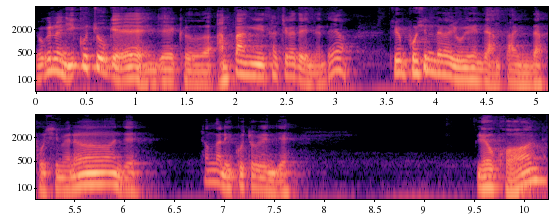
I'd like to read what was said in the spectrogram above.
여기는 입구 쪽에 이제 그 안방이 설치가 되어 있는데요. 지금 보시는 데가 여기 이제 안방입니다. 보시면은 이제 현관 입구 쪽에 이제 에어컨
